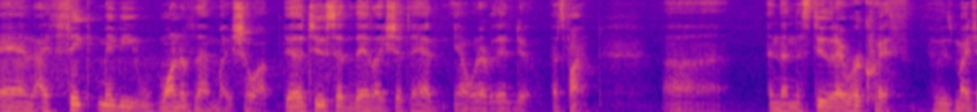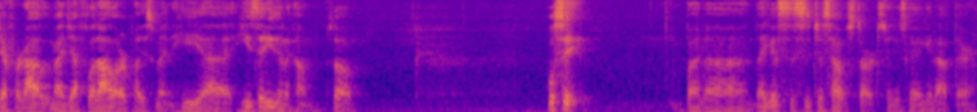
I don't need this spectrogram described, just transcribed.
and I think maybe one of them might show up. The other two said that they had like shit they had, you know, whatever they had to do. That's fine. Uh, and then this dude that I work with, who's my Jeff Lodala, my Jeff Lodala replacement, he uh, he said he's gonna come. So we'll see. But uh, I guess this is just how it starts. I just gotta get out there.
